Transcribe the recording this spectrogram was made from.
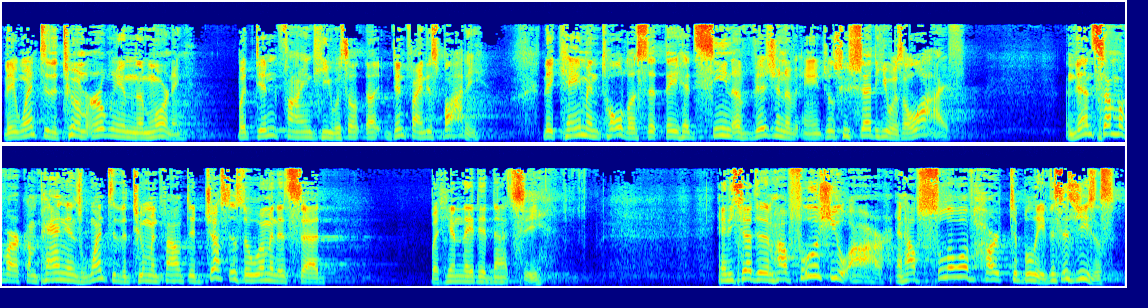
They went to the tomb early in the morning, but didn't find he was, uh, didn't find his body. They came and told us that they had seen a vision of angels who said he was alive. And then some of our companions went to the tomb and found it just as the women had said, but him they did not see. And he said to them, how foolish you are and how slow of heart to believe. This is Jesus.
